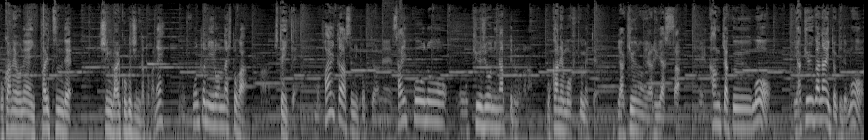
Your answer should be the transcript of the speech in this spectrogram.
お金をね、いっぱい積んで、新外国人だとかね、本当にいろんな人が来ていて、もうファイターズにとってはね、最高の球場になってるのかな。お金も含めて、野球のやりやすさ、観客も野球がない時でも、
